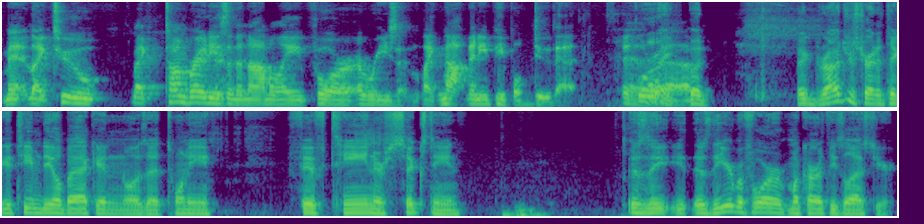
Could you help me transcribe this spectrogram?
man, like to like Tom Brady is an anomaly for a reason. Like not many people do that. And, Well, right, uh, but like Rodgers tried to take a team deal back in what was that 2015 or 16. Is the it was the year before McCarthy's last year.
